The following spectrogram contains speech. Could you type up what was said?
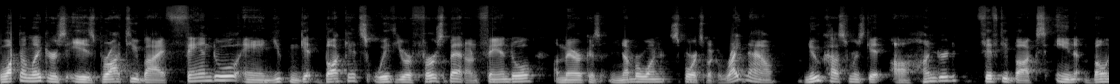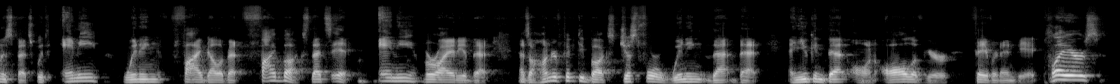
Locked on Lakers is brought to you by FanDuel, and you can get buckets with your first bet on FanDuel, America's number one sportsbook. Right now, new customers get 150 bucks in bonus bets with any winning $5 bet. Five bucks, that's it. Any variety of bet. That's 150 bucks just for winning that bet. And you can bet on all of your favorite NBA players.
